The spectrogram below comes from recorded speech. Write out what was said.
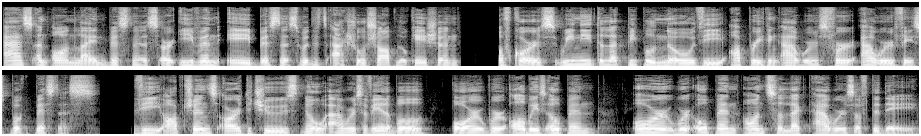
As an online business or even a business with its actual shop location, of course, we need to let people know the operating hours for our Facebook business. The options are to choose no hours available, or we're always open, or we're open on select hours of the day.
